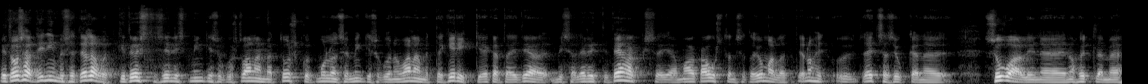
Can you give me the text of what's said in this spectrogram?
et osad inimesed elavadki tõesti sellist mingisugust vanemate usku, et mul on see mingisugune vanemate kirik ja ega ta ei tea, mis seal eriti tehakse ja ma ka austan seda jumalat ja noh, täitsa sihukene suvaline noh, ütleme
